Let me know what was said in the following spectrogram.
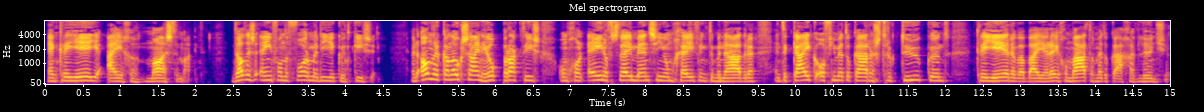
En creëer je eigen mastermind. Dat is een van de vormen die je kunt kiezen. Een andere kan ook zijn, heel praktisch, om gewoon één of twee mensen in je omgeving te benaderen. En te kijken of je met elkaar een structuur kunt creëren waarbij je regelmatig met elkaar gaat lunchen.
